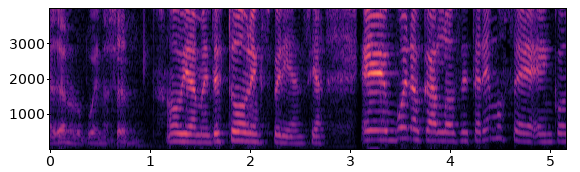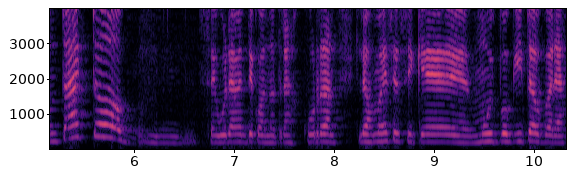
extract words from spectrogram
allá no lo pueden hacer. Obviamente, es toda una experiencia. Eh, bueno, Carlos, estaremos eh, en contacto, mm, seguramente cuando transcurran los meses y quede muy poquito para,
